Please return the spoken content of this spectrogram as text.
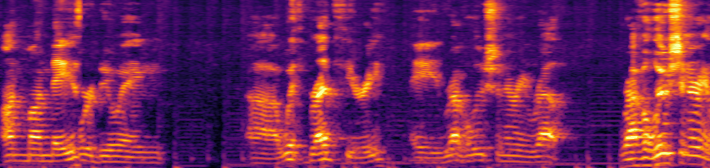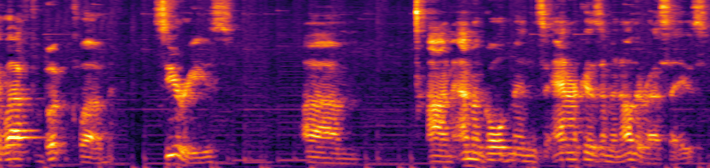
on Mondays we're doing uh, with Bread Theory, a revolutionary re- revolutionary left book club series um, on Emma Goldman's Anarchism and Other Essays.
